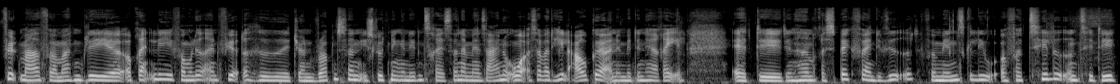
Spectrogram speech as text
fyldt meget for mig. Den blev øh, oprindeligt formuleret af en fyr, der hed øh, John Robinson i slutningen af 1960'erne med hans egne ord. Så var det helt afgørende med den her regel, at uh, den havde en respekt for individet, for menneskeliv og for tilliden til det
